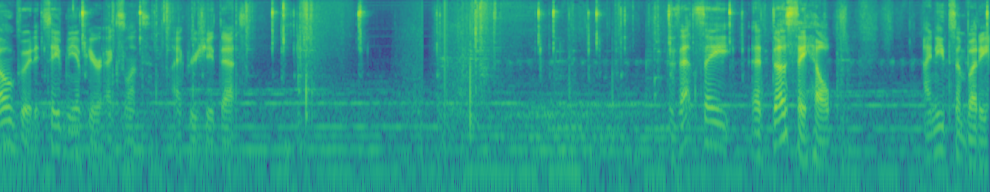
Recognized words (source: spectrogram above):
Oh good, it saved me up here, excellent. I appreciate that. Does that say- it does say help. I need somebody.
